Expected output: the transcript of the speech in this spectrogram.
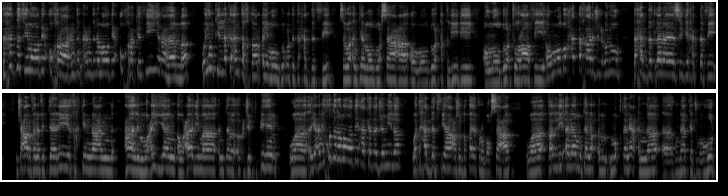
تحدث في مواضيع أخرى. عندنا عندنا مواضيع أخرى كثيرة هامة ويمكن لك أن تختار أي موضوع وتتحدث فيه سواء كان موضوع ساعة أو موضوع تقليدي أو موضوع تراثي أو موضوع حتى خارج العلوم. تحدث لنا يا سيدي حتى في مش عارف أنا في التاريخ أحكي لنا عن عالم معين أو عالمة أنت أعجبت بهم ويعني خذ لنا مواضيع هكذا جميلة وتحدث فيها 10 دقائق ربع ساعة وقال لي أنا مقتنع أن هناك جمهور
